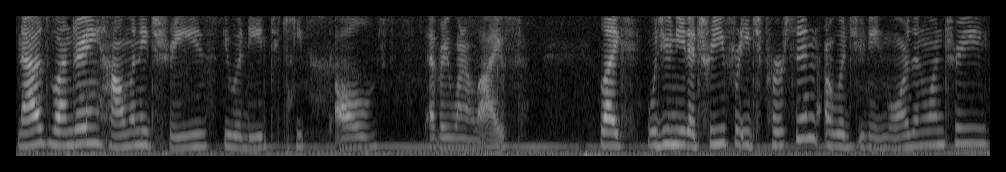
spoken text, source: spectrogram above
and I was wondering how many trees you would need to keep all everyone alive. Like, would you need a tree for each person, or would you need more than one tree?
